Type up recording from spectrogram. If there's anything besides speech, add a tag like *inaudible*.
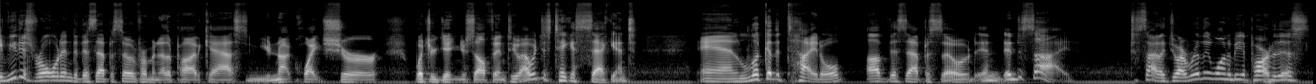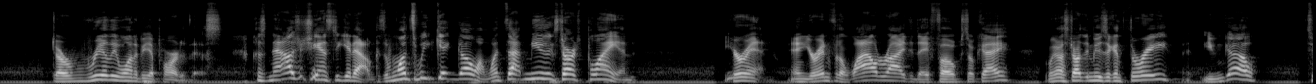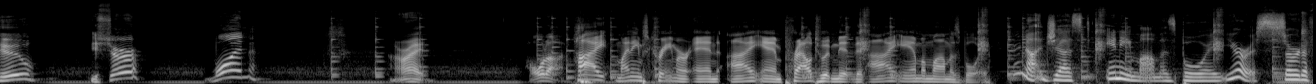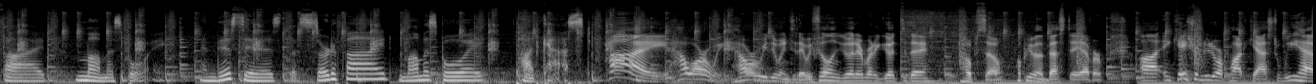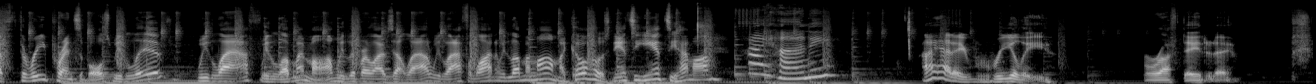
if you just rolled into this episode from another podcast and you're not quite sure what you're getting yourself into, I would just take a second and look at the title of this episode and, and decide. Decide, like, do I really want to be a part of this? Do I really want to be a part of this? Because now's your chance to get out. Because once we get going, once that music starts playing, you're in. And you're in for the wild ride today, folks, okay? We're going to start the music in three. You can go. Two. You sure? One. All right. Hold on. Hi, my name's Kramer, and I am proud to admit that I am a mama's boy. You're not just any mama's boy, you're a certified mama's boy. And this is the Certified Mama's Boy podcast. Hi, how are we? How are we doing today? We feeling good? Everybody good today? Hope so. Hope you're having the best day ever. Uh, in case you're new to our podcast, we have three principles. We live, we laugh, we love my mom, we live our lives out loud, we laugh a lot, and we love my mom, my co-host Nancy Yancey. Hi, mom. Hi, honey. I had a really rough day today.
